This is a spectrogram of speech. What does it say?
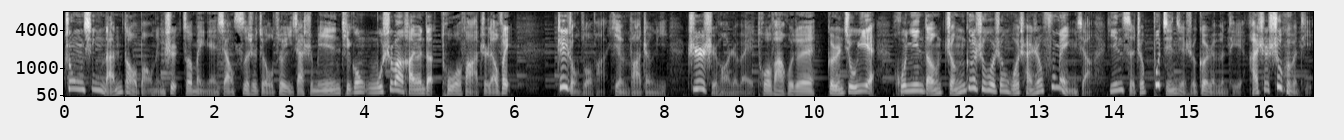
中青南道保宁市则每年向四十九岁以下市民提供五十万韩元的脱发治疗费。这种做法引发争议，支持方认为脱发会对个人就业、婚姻等整个社会生活产生负面影响，因此这不仅仅是个人问题，还是社会问题。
